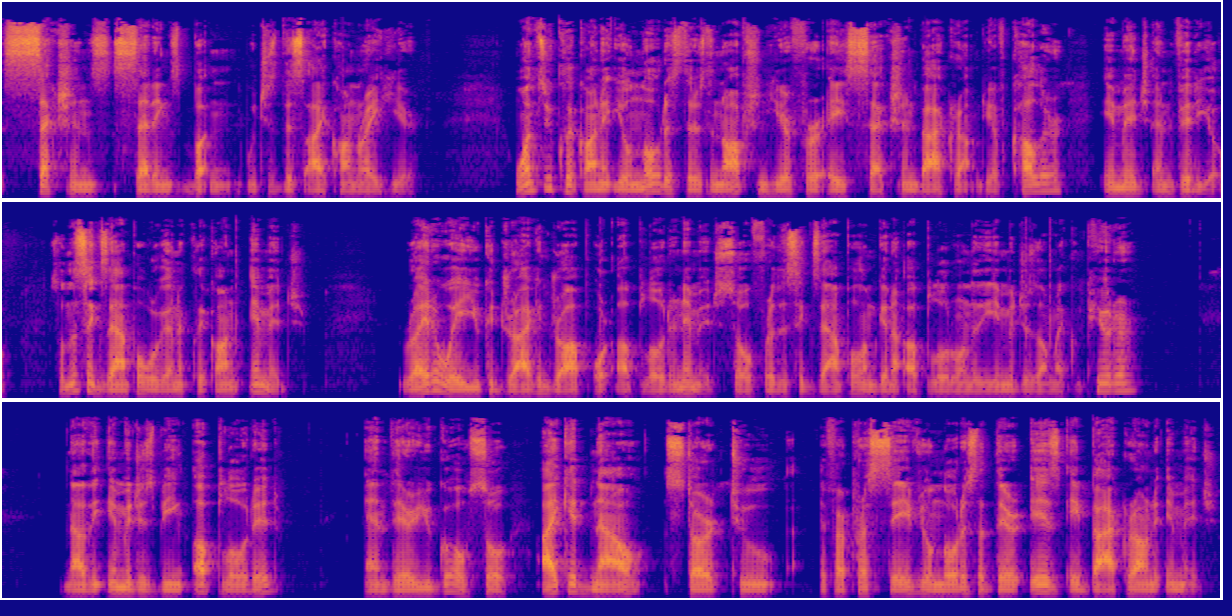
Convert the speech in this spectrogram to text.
sections settings button which is this icon right here. Once you click on it you'll notice there's an option here for a section background. You have color, image and video. So in this example we're going to click on image. Right away you could drag and drop or upload an image. So for this example I'm going to upload one of the images on my computer. Now the image is being uploaded and there you go. So I could now start to, if I press save, you'll notice that there is a background image.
